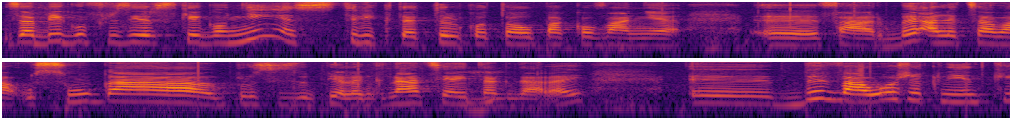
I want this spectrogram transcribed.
zabiegu fryzjerskiego nie jest stricte tylko to opakowanie y, farby, ale cała usługa plus pielęgnacja i tak dalej. Y, Bywało, że klientki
